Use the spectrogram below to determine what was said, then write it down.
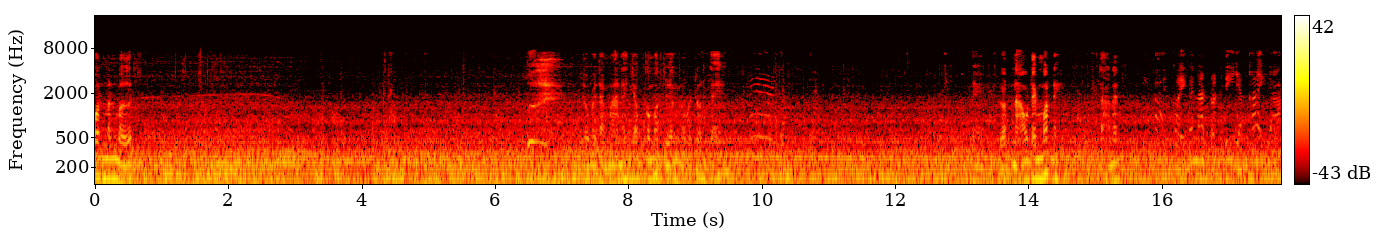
พ่นมันเหมิดเดี๋ยวไปทำงานให้จบก็หมัดเรื่องเราไปสนใจนี่รถหนาวเต็มหมดเลยตานั้นไก่ไก่ก็นัดรถดีอย่างไข่อยาก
